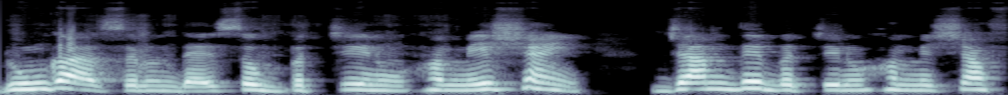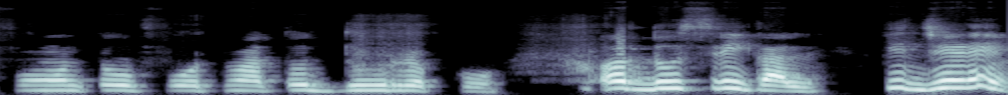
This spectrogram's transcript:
ਡੂੰਘਾ ਅਸਰ ਹੁੰਦਾ ਹੈ। ਸੋ ਬੱਚੇ ਨੂੰ ਹਮੇਸ਼ਾ ਹੀ, ਜੰਮਦੇ ਬੱਚੇ ਨੂੰ ਹਮੇਸ਼ਾ ਫੋਨ ਤੋਂ, ਫੋਟੋਆਂ ਤੋਂ ਦੂਰ ਰੱਖੋ। ਔਰ ਦੂਸਰੀ ਗੱਲ ਕਿ ਜਿਹੜੇ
